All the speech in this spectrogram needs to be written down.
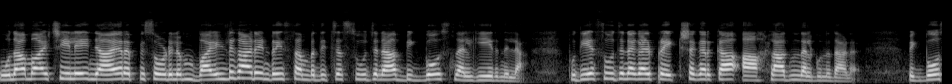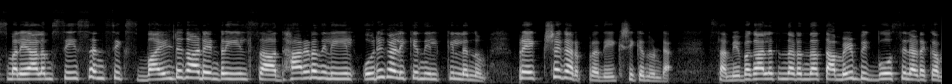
മൂന്നാം ആഴ്ചയിലെ ഞായർ എപ്പിസോഡിലും വൈൽഡ് കാർഡ് എൻട്രി സംബന്ധിച്ച സൂചന ബിഗ് ബോസ് നൽകിയിരുന്നില്ല. പുതിയ സൂചനകൾ പ്രേക്ഷകർക്ക് ആഹ്ലാദം നൽകുന്നതാണ്. Bigg Boss Malayalam season six wild card എൻട്രിയിൽ സാധാരണ നിലയിൽ ഒരു കളിക്ക് നിൽക്കില്ലെന്നും പ്രേക്ഷകർ പ്രതീക്ഷിക്കുന്നുണ്ട്. സമീപകാലത്ത് നടന്ന തമിഴ് ബിഗ് ബോസിലടക്കം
